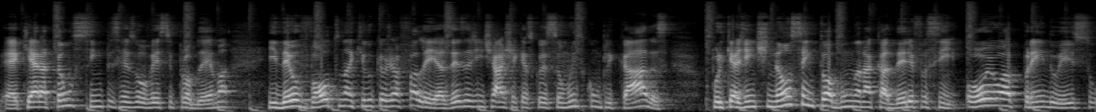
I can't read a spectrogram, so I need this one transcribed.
é, que era tão simples resolver esse problema e daí eu volto naquilo que eu já falei. Às vezes a gente acha que as coisas são muito complicadas porque a gente não sentou a bunda na cadeira e falou assim: ou eu aprendo isso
